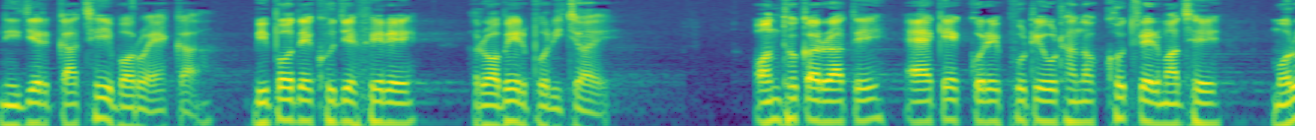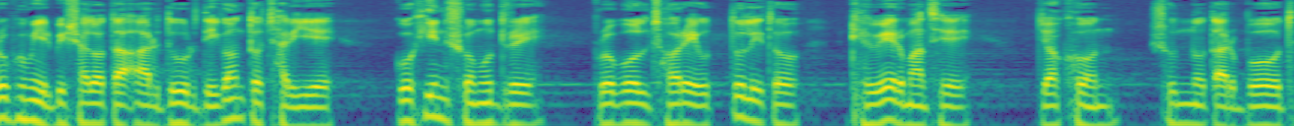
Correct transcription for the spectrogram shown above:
নিজের কাছেই বড় একা। বিপদে খুঁজে ফেরে, রবের পরিচয়। অন্ধকার রাতে এক এক করে ফুটে ওঠা নক্ষত্রের মাঝে মরুভূমির বিশালতা আর দূর দিগন্ত ছাড়িয়ে গহীন সমুদ্রে প্রবল ঝড়ে উত্তোলিত ঢেউয়ের মাঝে যখন শূন্যতার বোধ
